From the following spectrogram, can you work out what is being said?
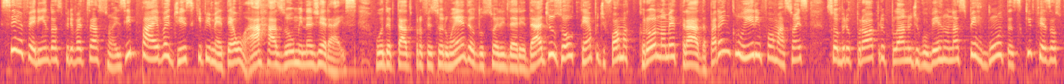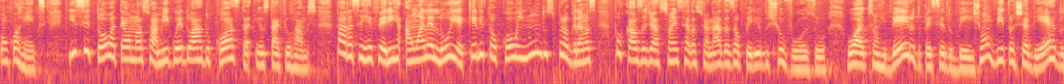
se referindo às privatizações. E Paiva disse que Pimentel arrasou Minas Gerais. O deputado professor Wendel, do Solidariedade, usou o tempo de forma cronometrada para incluir informações sobre o próprio plano de governo nas perguntas que fez aos concorrentes. E citou até o nosso amigo Eduardo Costa, Eustáquio Ramos, para se referir a um aleluia que ele tocou em um dos programas por causa de ações relacionadas ao período chuvoso. O Odson Ribeiro, do PCdoB, e João Vitor Xavier, do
